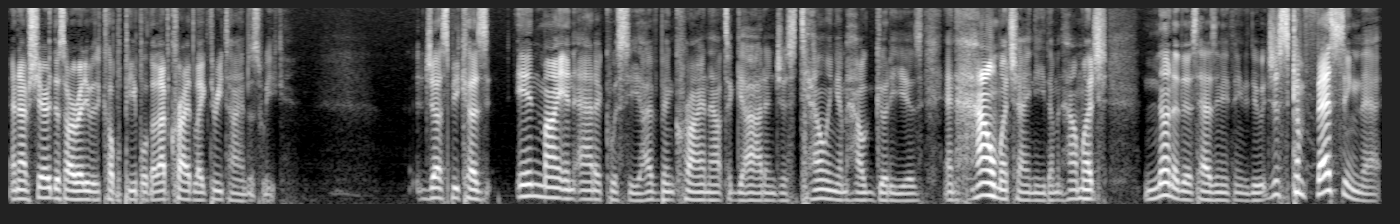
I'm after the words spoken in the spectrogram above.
And I've shared this already with a couple people that I've cried like three times this week. Just because in my inadequacy, I've been crying out to God and just telling Him how good He is and how much I need Him and how much none of this has anything to do with Just confessing that,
